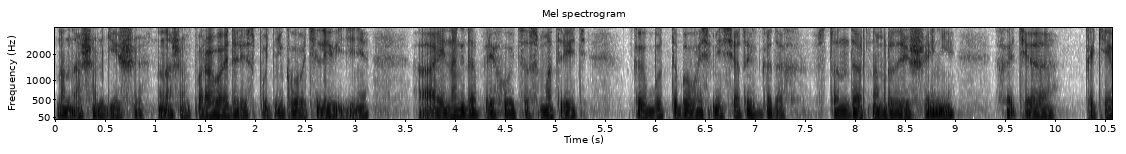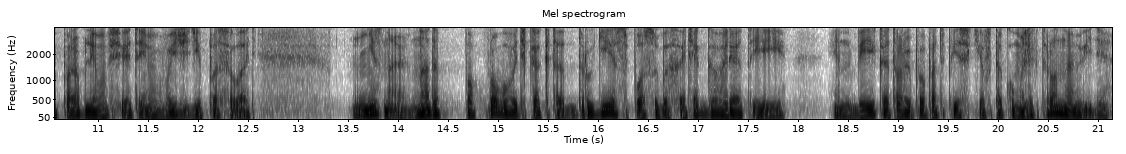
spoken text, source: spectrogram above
на нашем дише, на нашем провайдере спутникового телевидения. А иногда приходится смотреть как будто бы в 80-х годах в стандартном разрешении, хотя какие проблемы все это им в HD посылать. Не знаю, надо попробовать как-то другие способы, хотя говорят и NBA, который по подписке в таком электронном виде,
